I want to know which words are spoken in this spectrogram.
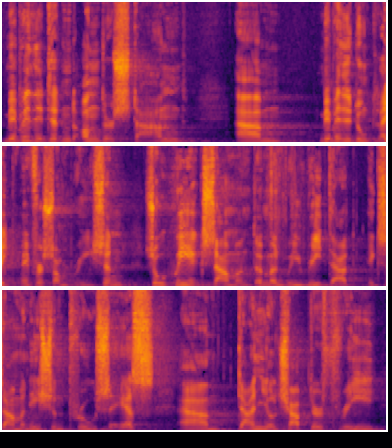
Maybe they didn't understand. Um, maybe they don't like me for some reason. So we examined them and we read that examination process. Um, Daniel chapter 3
